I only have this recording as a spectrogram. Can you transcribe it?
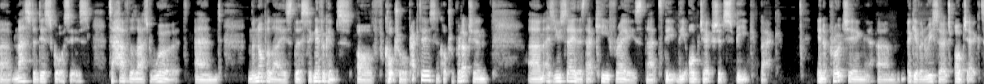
uh, master discourses to have the last word and monopolize the significance of cultural practice and cultural production. Um, as you say, there's that key phrase that the, the object should speak back. In approaching um, a given research object,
